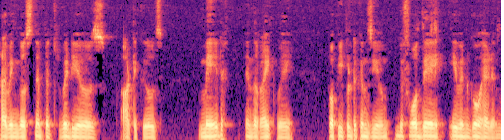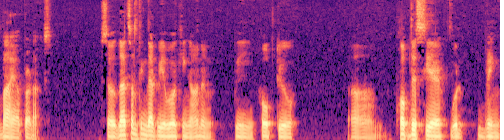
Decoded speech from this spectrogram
having those snippets, videos, articles made in the right way for people to consume before they even go ahead and buy our products. So that's something that we are working on, and we hope to um, hope this year would bring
